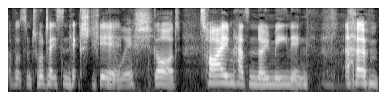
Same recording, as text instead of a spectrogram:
I've got some tour dates next year. You wish. God, time has no meaning. Um,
